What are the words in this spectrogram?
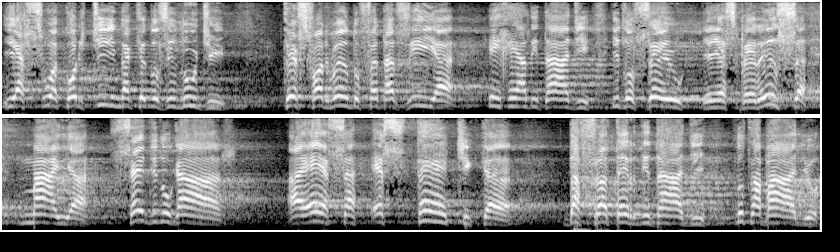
e a sua cortina que nos ilude, transformando fantasia em realidade, ilusão em esperança, Maia cede lugar a essa estética da fraternidade no trabalho,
